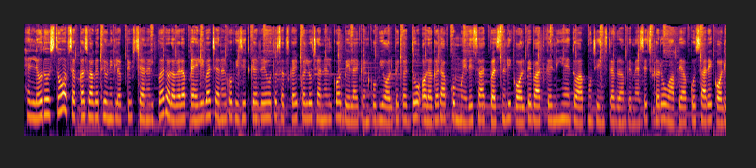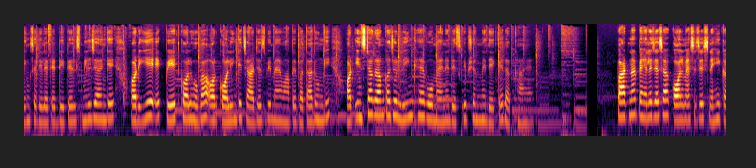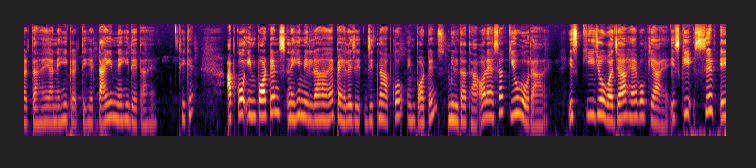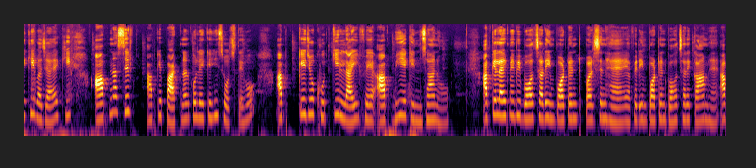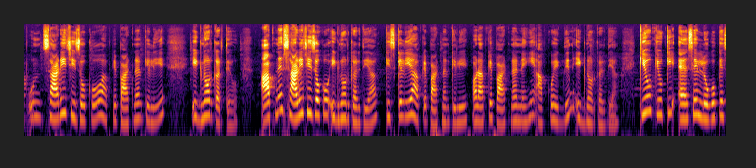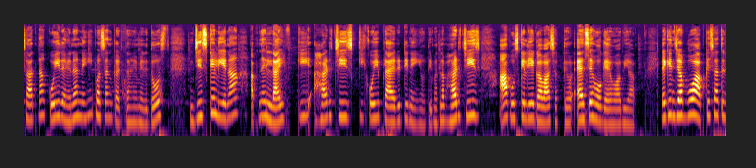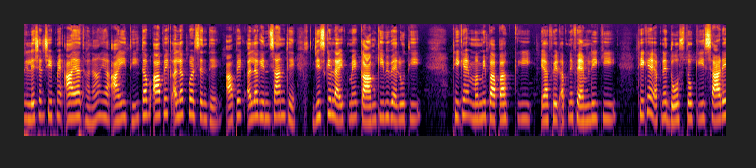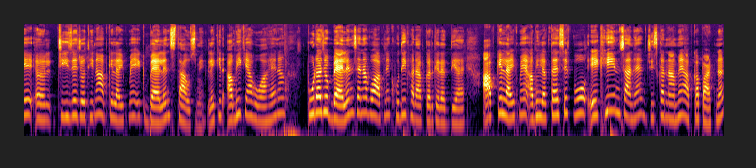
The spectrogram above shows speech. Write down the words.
Hello दोस्तों, आप सबका स्वागत है यूनिक लव टिप्स चैनल पर। और अगर आप पहली बार चैनल को विज़िट कर रहे हो तो सब्सक्राइब कर लो चैनल को और बेल आइकन को भी ऑल पे कर दो। और अगर आपको मेरे साथ पर्सनली कॉल पे बात करनी है तो आप मुझे इंस्टाग्राम पे मैसेज करो। वहाँ पे आपको सारे कॉलिंग से रिलेटेड डिटेल्स मिल जाएँगे। और ये एक पेड कॉल होगा और कॉलिंग के चार्जेस भी मैं वहाँ पर बता दूँगी। और इंस्टाग्राम का जो लिंक है, वो मैंने डिस्क्रिप्शन में दे के रखा है। पार्टनर पहले जैसा कॉल मैसेजेस नहीं करता है या नहीं करती है, टाइम नहीं देता है, ठीक है? आपको इम्पोर्टेंस नहीं मिल रहा है पहले जितना आपको इम्पोर्टेंस मिलता था। और ऐसा क्यों हो रहा है? इसकी जो वजह है वो क्या है? इसकी सिर्फ़ एक ही वजह है कि आप ना सिर्फ़ आपके पार्टनर को लेके ही सोचते हो। आपके जो खुद की लाइफ है, आप भी एक इंसान हो। आपके लाइफ में भी बहुत सारे इंपॉर्टेंट पर्सन हैं या फिर इंपॉर्टेंट बहुत सारे काम हैं, आप उन सारी चीज़ों को आपके पार्टनर के लिए इग्नोर करते हो। आपने सारी चीज़ों को इग्नोर कर दिया किसके लिए? आपके पार्टनर के लिए और आपके पार्टनर ने ही आपको एक दिन इग्नोर कर दिया। क्यों? क्योंकि ऐसे लोगों के साथ ना कोई रहना नहीं पसंद करता है मेरे दोस्त, जिसके लिए ना अपने लाइफ की हर चीज़ की कोई प्रायोरिटी नहीं होती। मतलब हर चीज़ आप उसके लिए गवा सकते हो, ऐसे हो गए हो अभी आप। लेकिन जब वो आपके साथ रिलेशनशिप में आया था ना या आई थी, तब आप एक अलग पर्सन थे, आप एक अलग इंसान थे, जिसके लाइफ में काम की भी वैल्यू थी, ठीक है? मम्मी पापा की या फिर अपने फैमिली की ठीक है, अपने दोस्तों की सारे चीज़ें जो थी ना आपके लाइफ में, एक बैलेंस था उसमें। लेकिन अभी क्या हुआ है ना, पूरा जो बैलेंस है ना, वो आपने खुद ही ख़राब करके रख दिया है। आपके लाइफ में अभी लगता है सिर्फ़ वो एक ही इंसान है, जिसका नाम है आपका पार्टनर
